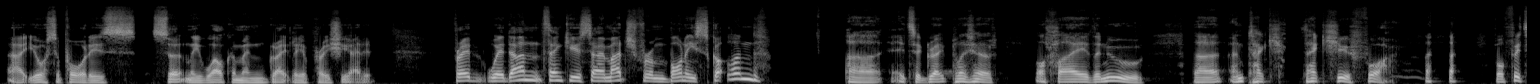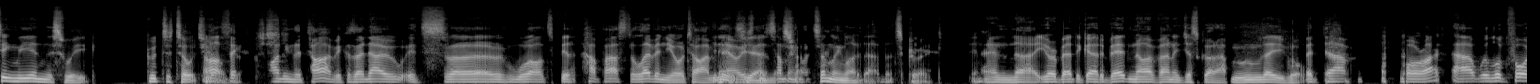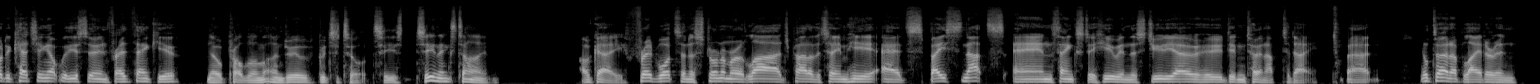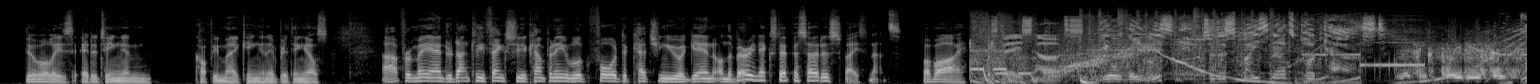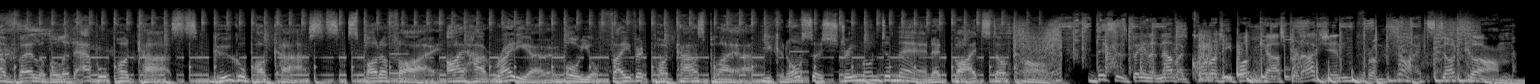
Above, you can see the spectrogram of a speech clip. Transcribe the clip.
Uh, your support is certainly welcome and greatly appreciated. Fred, we're done. Thank you so much from Bonnie, Scotland. Uh, it's a great pleasure oh, hi, the new. Uh, and thank, thank you for for fitting me in this week. Good to talk to you. Oh, thanks for finding the time because I know it's uh, well, it's been half past eleven your time it now, is, isn't yeah, it? Something right. like something like that. That's correct. Yeah. And uh, you're about to go to bed, and I've only just got up. Mm, there you go. But uh, all right, uh, we'll look forward to catching up with you soon, Fred. Thank you. No problem, Andrew. Good to talk. See you. See you next time. Okay, Fred Watson, astronomer at large, part of the team here at Space Nuts, and thanks to Hugh in the studio who didn't turn up today, but he'll turn up later and do all his editing and coffee making and everything else. Uh, from me, Andrew Dunkley, thanks for your company. We look forward to catching you again on the very next episode of Space Nuts. Bye bye. Space Nuts. You've been listening to the Space Nuts podcast. Available at Apple Podcasts, Google Podcasts, Spotify, iHeartRadio, or your favorite podcast player. You can also stream on demand at Bitesz.com. This has been another quality podcast production from Bitesz.com.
